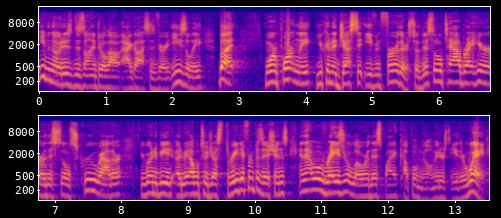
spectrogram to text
even though it is designed to allow eyeglasses very easily. But more importantly, you can adjust it even further. So this little tab right here, or this little screw rather, you're going to be able to adjust three different positions, and that will raise or lower this by a couple millimeters either way.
